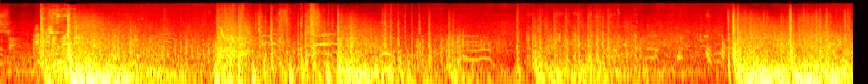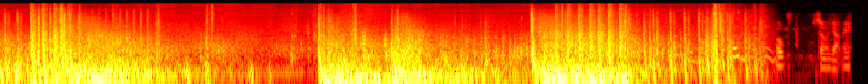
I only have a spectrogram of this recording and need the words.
a bomb? Attack on my. Oh, someone got me.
